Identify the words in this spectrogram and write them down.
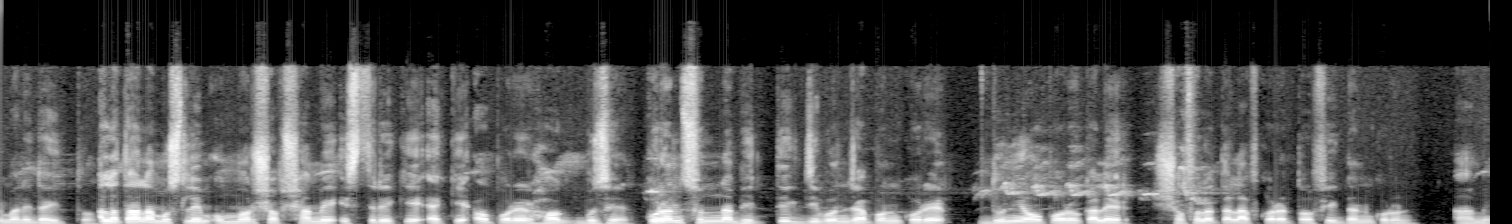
ইমানি দায়িত্ব। আল্লাহ তালা মুসলিম উম্মর সব স্বামী স্ত্রীকে একে অপরের হক বুঝে। কোরআন সুন্না ভিত্তিক জীবন যাপন করে দুনিয়া ও পরকালের সফলতা লাভ করার তৌফিক দান করুন। আমি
